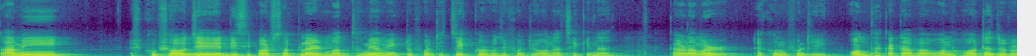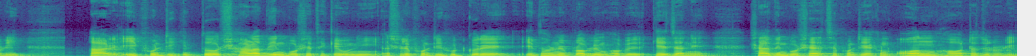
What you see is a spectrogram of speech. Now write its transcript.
তো আমি খুব সহজে ডিসি পাওয়ার সাপ্লাইয়ের মাধ্যমে আমি একটু ফোনটি চেক করব যে ফোনটি অন আছে কি না কারণ আমার এখন ফোনটি অন থাকাটা বা অন হওয়াটা জরুরি। আর এই ফোনটি কিন্তু সারাদিন বসে থেকে উনি, আসলে ফোনটি হুট করে এই ধরনের প্রবলেম হবে, কে জানে? সারাদিন বসে আছে ফোনটি এখন অন হওয়াটা জরুরি।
